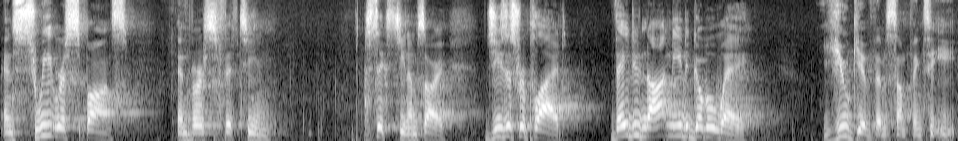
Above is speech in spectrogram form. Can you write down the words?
and sweet response in verse 15. 16, I'm sorry. Jesus replied, they do not need to go away. You give them something to eat.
